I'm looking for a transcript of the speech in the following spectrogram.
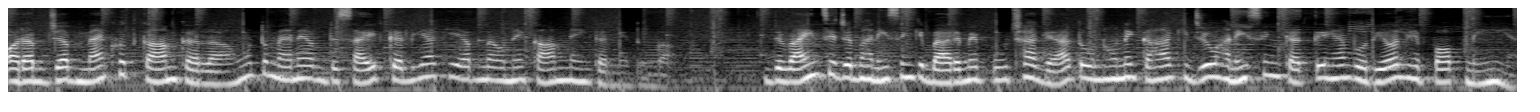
और अब जब मैं खुद काम कर रहा हूँ तो मैंने अब डिसाइड कर लिया कि अब मैं उन्हें काम नहीं करने दूँगा। डिवाइन से जब हनी सिंह के बारे में पूछा गया तो उन्होंने कहा कि जो हनी सिंह करते हैं, वो रियल हिप हॉप नहीं है।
